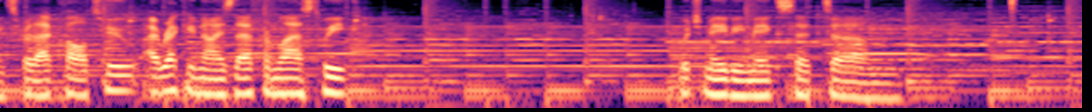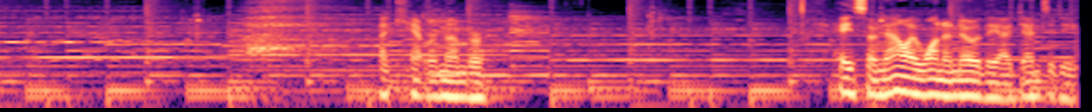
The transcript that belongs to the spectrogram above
Thanks for that call too. I recognize that from last week, which maybe makes it. Um, I can't remember. Hey, so now I want to know the identity.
